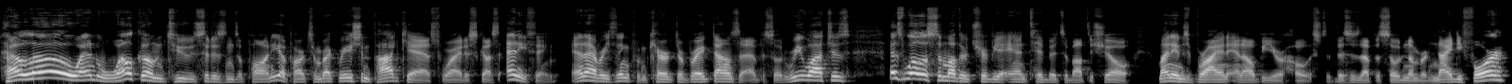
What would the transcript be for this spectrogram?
Hello and welcome to Citizens of Pawnee, a Parks and Recreation podcast where I discuss anything and everything from character breakdowns to episode rewatches, as well as some other trivia and tidbits about the show. My name is Brian and I'll be your host. This is episode number 94,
